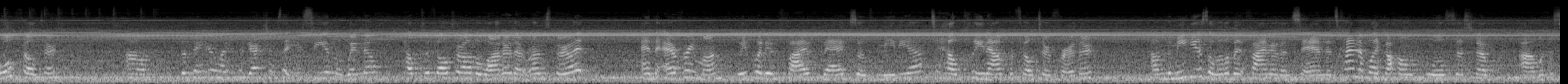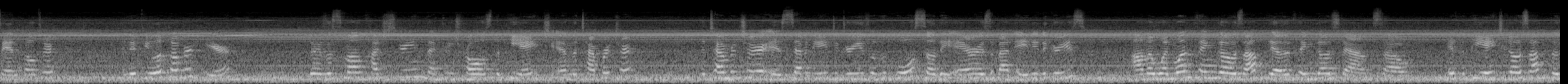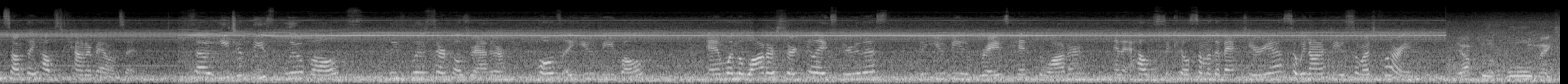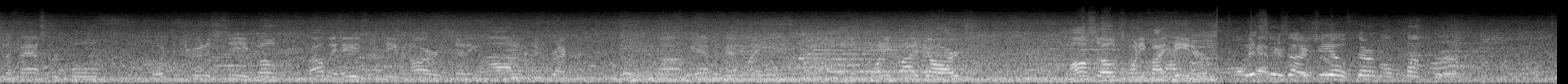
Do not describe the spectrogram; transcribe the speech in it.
pool filter. Um, the finger light projections that you see in the window help to filter all the water that runs through it. And every month we put in five bags of media to help clean out the filter further. Um, the media is a little bit finer than sand. It's kind of like a home pool system um, with a sand filter. And if you look over here, there's a small touch screen that controls the pH and the temperature. The temperature is 78 degrees of the pool, so the air is about 80 degrees. Um, and when one thing goes up, the other thing goes down. So if the pH goes up, then something helps to counterbalance it. So each of these blue bulbs, these blue circles rather, holds a UV bulb. And when the water circulates through this, the UV rays hit the water and it helps to kill some of the bacteria so we don't have to use so much chlorine. The up to the pool makes it a faster pool. What you're going to see both, probably Hayes' team and ours, setting a lot of new records. Uh, we have a pit 25 yards, also 25 meters. This is our geothermal pump room.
